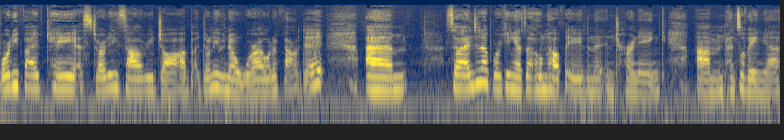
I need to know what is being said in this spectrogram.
45k starting salary job. I don't even know where I would have found it. Um, so I ended up working as a home health aide and then interning um, in Pennsylvania.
